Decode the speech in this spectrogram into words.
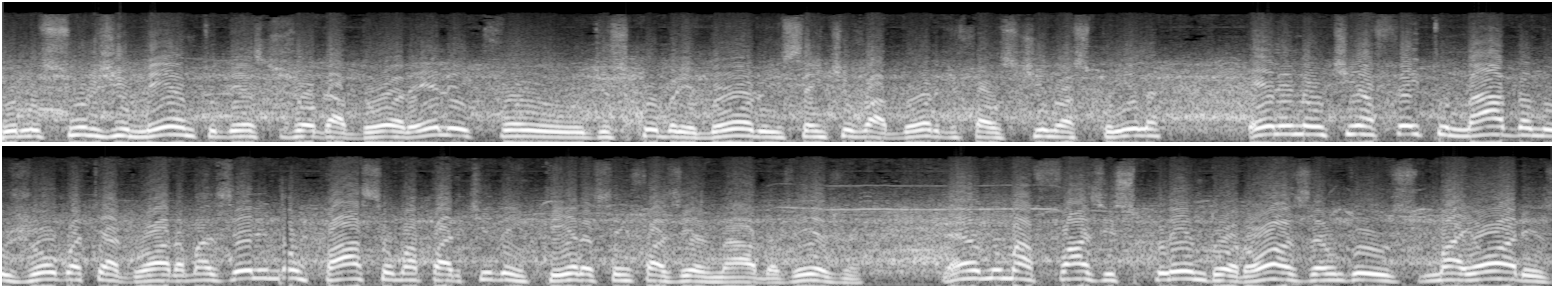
pelo surgimento deste jogador. Ele que foi o descobridor, o incentivador de Faustino Asprila. Ele não tinha feito nada no jogo até agora, mas ele não passa uma partida inteira sem fazer nada. Veja, é numa fase esplendorosa, um dos maiores,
